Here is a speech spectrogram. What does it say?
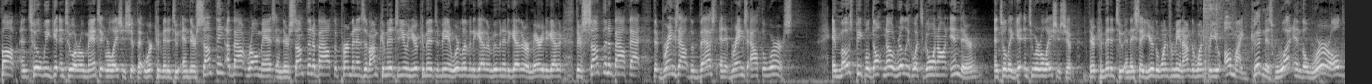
bump until we get into a romantic relationship that we're committed to. And there's something about romance and there's something about the permanence of I'm committed to you and you're committed to me and we're living together, moving in together, or married together. There's something about that that brings out the best and it brings out the worst. And most people don't know really what's going on in there until they get into a relationship they're committed to and they say, You're the one for me and I'm the one for you. Oh my goodness, what in the world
